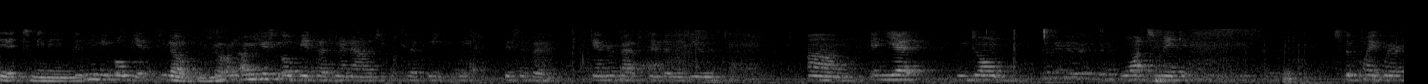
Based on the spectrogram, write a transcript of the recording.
It meaning? meaning opiates. You know, Oh, mhm. so I'm, I'm using opiates as an analogy because we, we this is a standard medicine that we use, um, and yet we don't want to make it to the point where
